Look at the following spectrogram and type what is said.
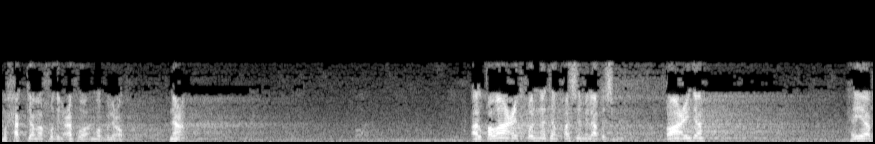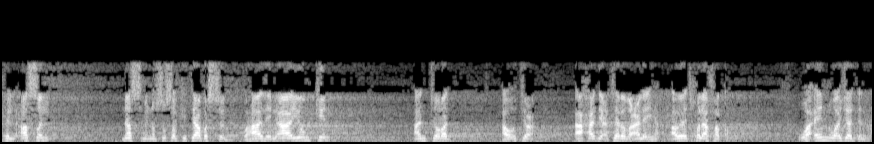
محكمة خذ العفو وأمر بالعرف نعم. القواعد قلنا تنقسم إلى قسمين قاعدة هي في الأصل نص من نصوص الكتاب والسنة وهذه لا يمكن أن ترد أو أحد يعترض عليها أو يدخلها خطأ. وإن وجدنا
